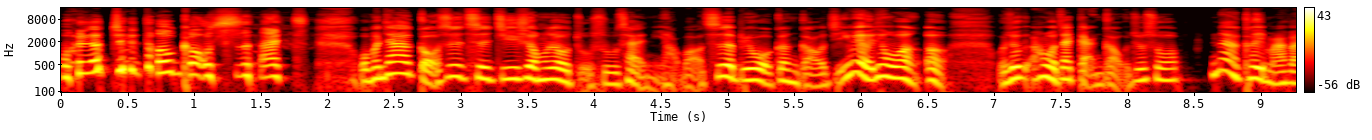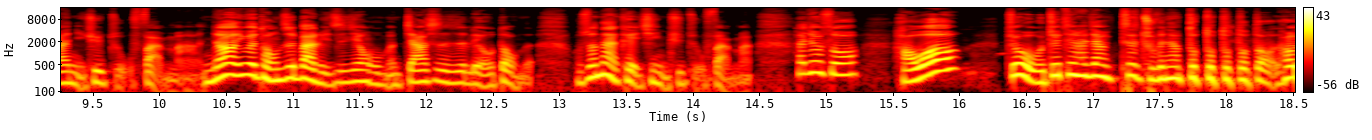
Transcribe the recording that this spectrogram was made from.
我就去偷狗食来吃。我们家的狗是吃鸡胸肉煮蔬菜泥，好不好？吃的比我更高级。因为有一天我很饿，我就然后我在赶稿，我就说。那可以麻烦你去煮饭吗？你知道，因为同志伴侣之间，我们家是流动的。我说，那可以请你去煮饭吗？他就说好哦。就我就听他这样在厨房这样咚咚咚咚咚，然后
